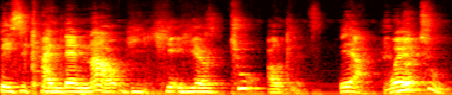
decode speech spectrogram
basically. And then now he he, he has two outlets. yeah, Where- not two.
